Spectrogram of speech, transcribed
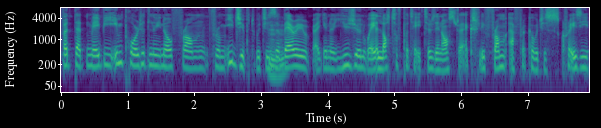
but that maybe imported, you know, from from Egypt, which is mm-hmm. a very uh, you know usual way. A lot of potatoes in Austria actually from Africa, which is crazy.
